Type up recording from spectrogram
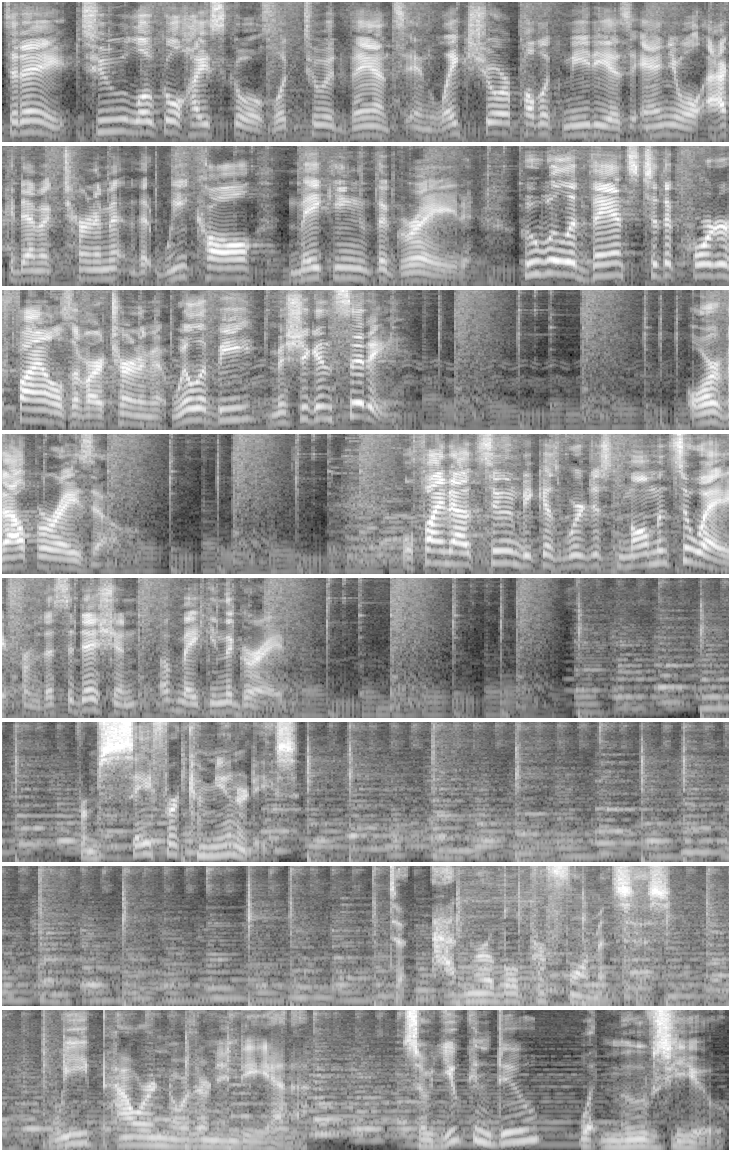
Today, two local high schools look to advance in Lakeshore Public Media's annual academic tournament that we call Making the Grade. Who will advance to the quarterfinals of our tournament? Will it be Michigan City or Valparaiso? We'll find out soon because we're just moments away from this edition of Making the Grade. From safer communities admirable performances. We power Northern Indiana, so you can do what moves you.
